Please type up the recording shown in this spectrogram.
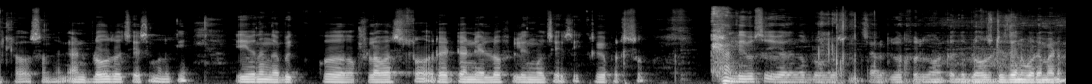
ఇట్లా వస్తుందండి. అండ్ బ్లౌజ్ వచ్చేసి మనకి ఈ విధంగా బిగ్ ఫ్లవర్స్లో రెడ్ అండ్ ఎల్లో ఫిల్లింగ్ వచ్చేసి క్రీపర్స్ లీవ్స్ ఈ విధంగా బ్లౌజ్ వస్తుంది చాలా బ్యూటిఫుల్గా ఉంటుంది. బ్లౌజ్ డిజైన్ కూడా మేడం.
